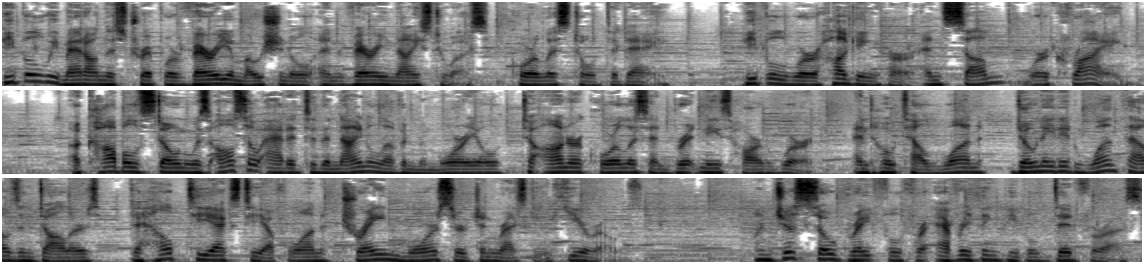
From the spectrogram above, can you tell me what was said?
People we met on this trip were very emotional and very nice to us, Corliss told Today. People were hugging her and some were crying. A cobblestone was also added to the 9-11 memorial to honor Corliss and Bretagne's hard work, and Hotel One donated $1,000 to help TXTF1 train more search and rescue heroes. I'm just so grateful for everything people did for us,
